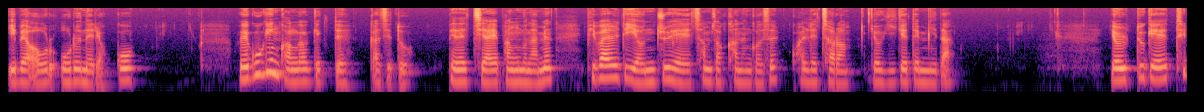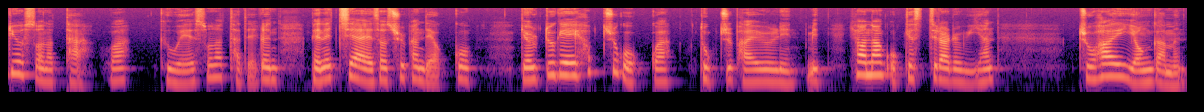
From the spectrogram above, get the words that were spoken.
입에 오르내렸고 외국인 관광객들까지도 베네치아에 방문하면 비발디 연주회에 참석하는 것을 관례처럼 여기게 됩니다. 12개의 트리오 소나타와 그 외의 소나타들은 베네치아에서 출판되었고 12개의 협주곡과 독주 바이올린 및 현악 오케스트라를 위한 조화의 영감은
